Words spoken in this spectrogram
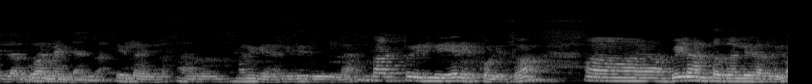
ಇಲ್ಲ ಗೌರ್ಮೆಂಟ್ ಇಲ್ಲ ಇಲ್ಲ. ಅದು ನನಗೆ ಇದು ಇಲ್ಲ. ಡಾಕ್ಟ್ರು ಇಲ್ಲಿ ಏನು ಇಟ್ಕೊಂಡಿದ್ರು? ಆ, ಬೀಳ ಹಂತದಲ್ಲಿರೋದ್ರಿಂದ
